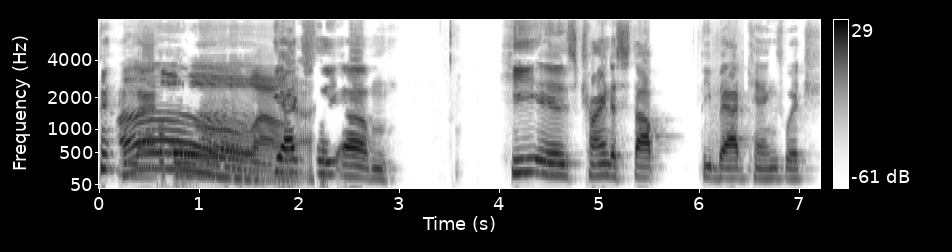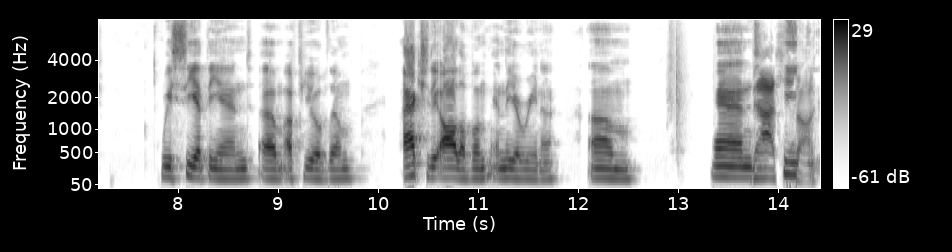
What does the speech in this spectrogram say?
and that Oh, wow. he actually um, he is trying to stop the bad kings, which we see at the end. Um, a few of them, actually all of them, in the arena. Um, and That he sucked.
